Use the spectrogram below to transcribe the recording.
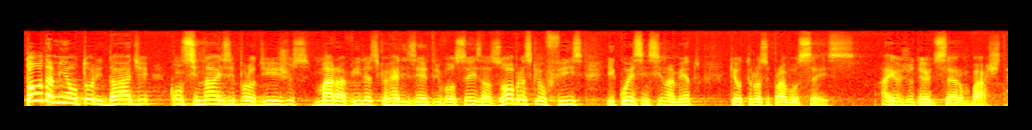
toda a minha autoridade com sinais e prodígios, maravilhas que eu realizei entre vocês, as obras que eu fiz e com esse ensinamento que eu trouxe para vocês. Aí os judeus disseram: basta.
